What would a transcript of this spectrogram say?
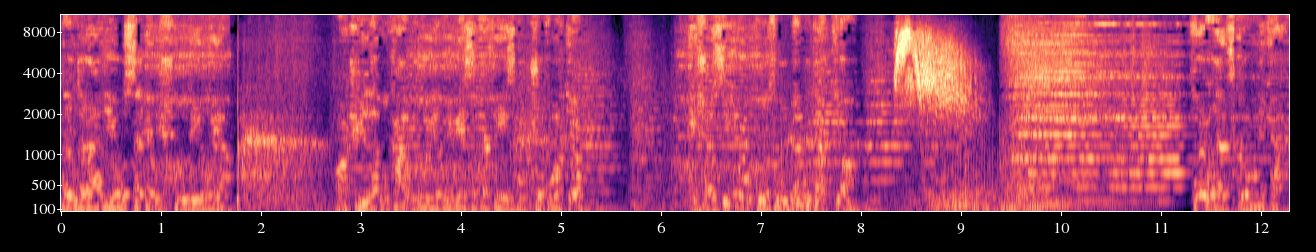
Rádió Szegedi stúdiója. A Csillagok háborúja művészete Facebook csoportja és a Zero.hu bemutatja Horváth Krónikák.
